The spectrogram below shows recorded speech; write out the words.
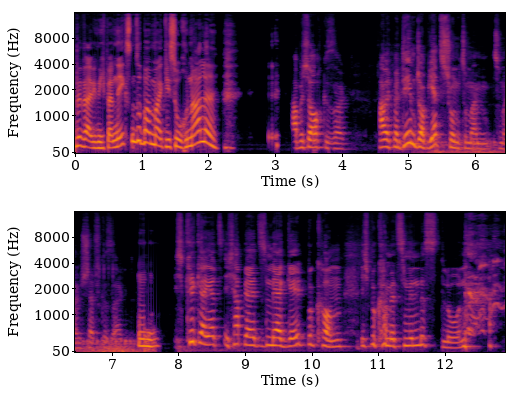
bewerbe ich mich beim nächsten Supermarkt. Die suchen alle. Habe ich auch gesagt. Habe ich bei dem Job jetzt schon zu meinem, zu meinem Chef gesagt. Mhm. Ich krieg ja jetzt, ich habe ja jetzt mehr Geld bekommen. Ich bekomme jetzt Mindestlohn.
